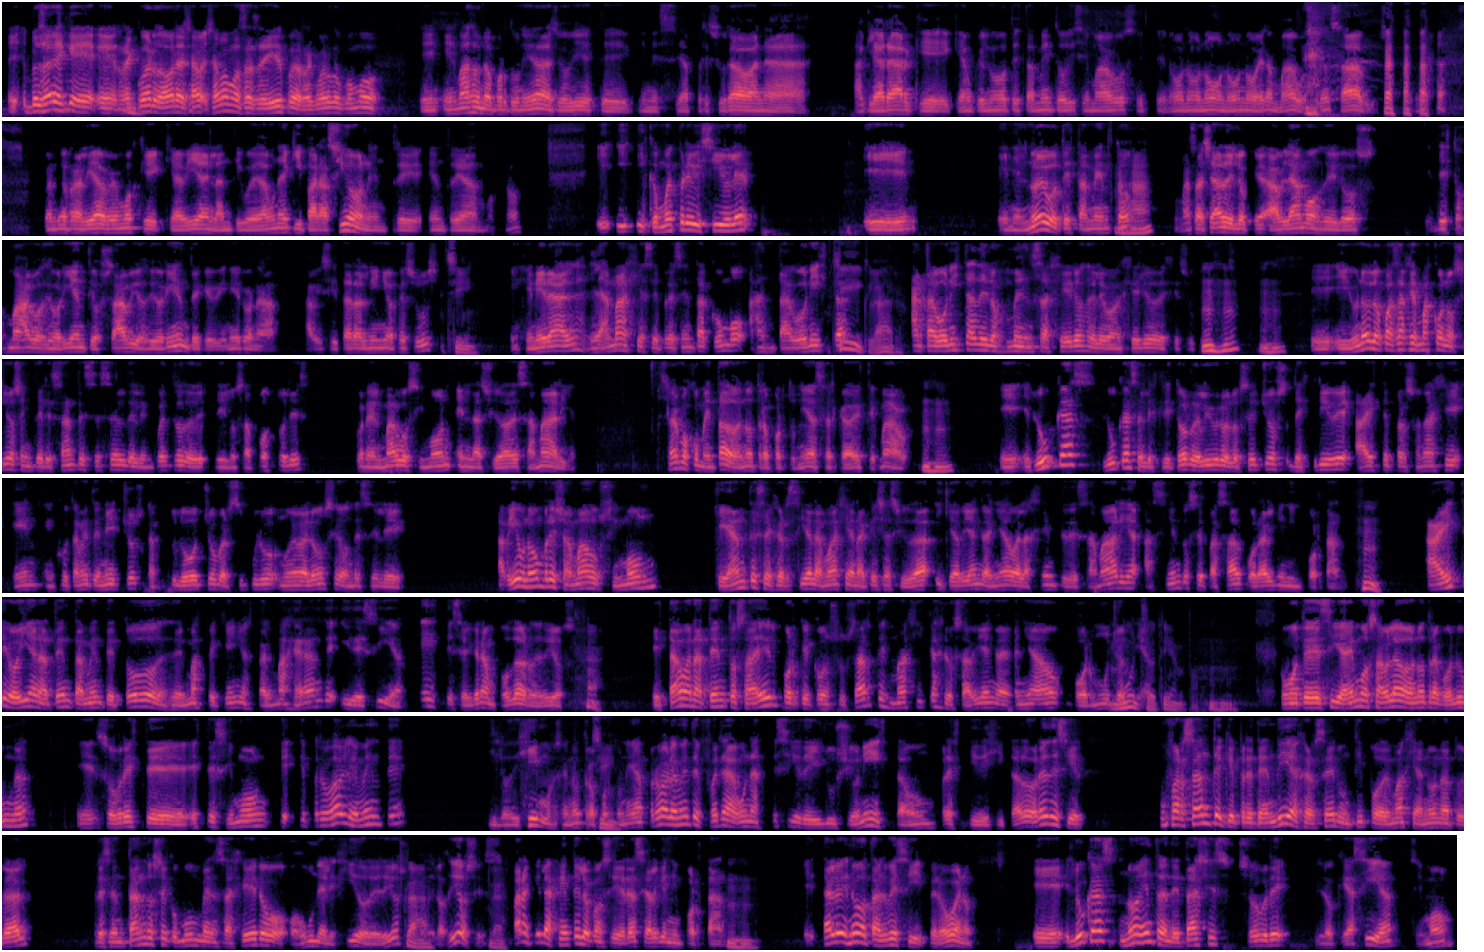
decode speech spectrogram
Eh, pues sabes que eh, recuerdo, ahora ya, vamos a seguir, pero recuerdo cómo en, más de una oportunidad yo vi este, quienes se apresuraban a aclarar que, aunque el Nuevo Testamento dice magos, este, no, no, no, no, no eran magos, eran sabios. Cuando en realidad vemos que, había en la antigüedad una equiparación entre, entre ambos, ¿no? Y, como es previsible, eh, en el Nuevo Testamento, más allá de lo que hablamos de los de estos magos de Oriente o sabios de Oriente que vinieron a, visitar al niño Jesús. Sí. En general, la magia se presenta como antagonista, sí, claro. antagonista de los mensajeros del Evangelio de Jesús. y uno de los pasajes más conocidos e interesantes es el del encuentro de, los apóstoles con el mago Simón en la ciudad de Samaria. Ya hemos comentado en otra oportunidad acerca de este mago. Eh, Lucas, Lucas, el escritor del libro de los Hechos, describe a este personaje en, justamente en Hechos, capítulo 8, versículo 9 al 11, donde se lee, había un hombre llamado Simón que antes ejercía la magia en aquella ciudad y que había engañado a la gente de Samaria haciéndose pasar por alguien importante. Hmm. A este oían atentamente todo, desde el más pequeño hasta el más grande, y decían, este es el gran poder de Dios. Estaban atentos a él porque con sus artes mágicas los había engañado por mucho, mucho tiempo. Como te decía, hemos hablado en otra columna eh, sobre este, este Simón, que, probablemente, y lo dijimos en otra oportunidad, probablemente fuera una especie de ilusionista o un prestidigitador, es decir, un farsante que pretendía ejercer un tipo de magia no natural presentándose como un mensajero o un elegido de Dios, de los dioses, para que la gente lo considerase alguien importante. Eh, tal vez no, tal vez sí, pero bueno, eh, Lucas no entra en detalles sobre lo que hacía Simón,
